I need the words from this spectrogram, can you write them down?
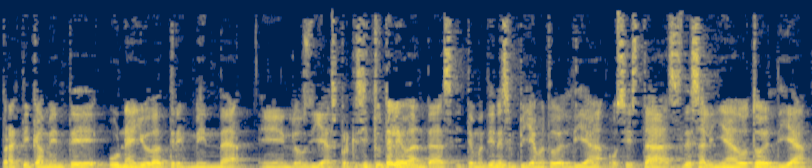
prácticamente una ayuda tremenda en los días, porque si tú te levantas y te mantienes en pijama todo el día o si estás desaliñado todo el día,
